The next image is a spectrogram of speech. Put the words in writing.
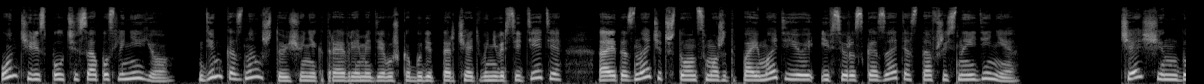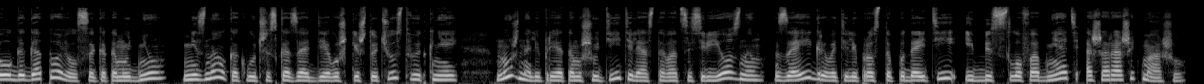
Он через полчаса после нее. Димка знал, что еще некоторое время девушка будет торчать в университете, а это значит, что он сможет поймать ее и все рассказать, оставшись наедине. Чащин долго готовился к этому дню, не знал, как лучше сказать девушке, что чувствует к ней, нужно ли при этом шутить или оставаться серьезным, заигрывать или просто подойти и без слов обнять, ошарашить Машу.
